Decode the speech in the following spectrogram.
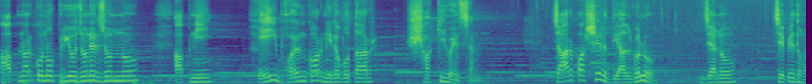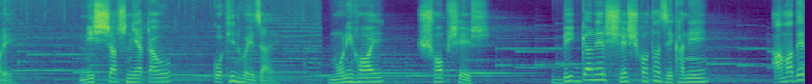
আপনার কোনো প্রিয়জনের জন্য আপনি এই ভয়ঙ্কর নিরবতার সাক্ষী হয়েছেন। চারপাশের দেয়ালগুলো যেন চেপে ধরে। নিঃশ্বাস নেওয়াটাও কঠিন হয়ে যায়। মনে হয় সব শেষ। বিজ্ঞানের শেষ কথা যেখানে, আমাদের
